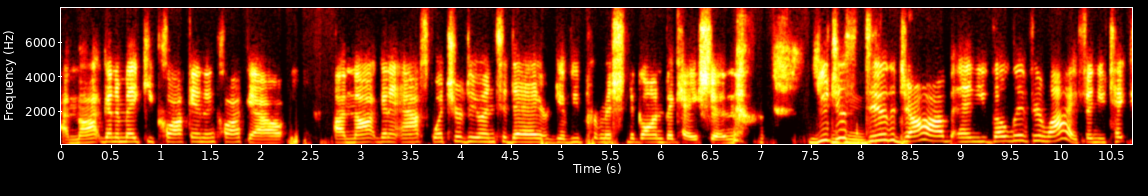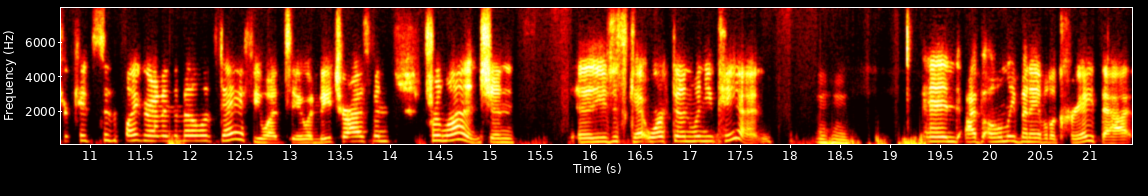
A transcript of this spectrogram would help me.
I'm not going to make you clock in and clock out. I'm not going to ask what you're doing today or give you permission to go on vacation. you just mm-hmm. do the job and you go live your life and you take your kids to the playground in the middle of the day if you want to and meet your husband for lunch and, and you just get work done when you can. Mm-hmm. And I've only been able to create that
